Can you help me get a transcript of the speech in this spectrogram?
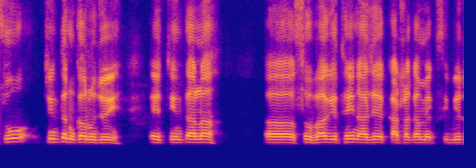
શું ચિંતન કરવું જોઈએ? એ ચિંતાના સૌભાગ્ય થઈને આજે કાઠલા ગામે એક શિબિર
